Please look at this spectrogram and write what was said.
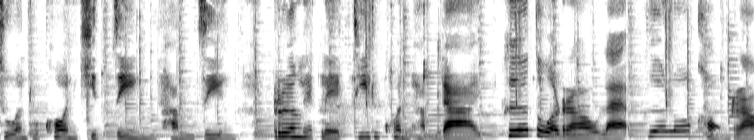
ชวนทุกคนคิดจริงทำจริง เรื่องเล็กๆที่ทุกคนทำได้ เพื่อตัวเราและเพื่อโลกของเรา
